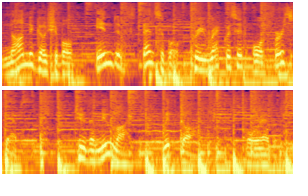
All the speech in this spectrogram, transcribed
non negotiable, indispensable prerequisite or first steps to the new life with God forever.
